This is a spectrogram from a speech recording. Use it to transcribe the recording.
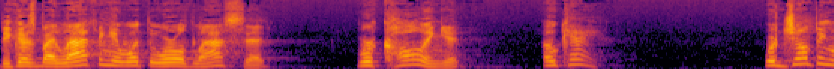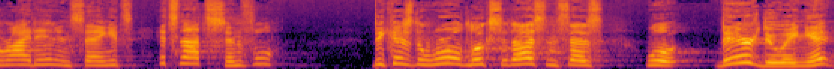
Because by laughing at what the world laughs at, we're calling it okay. We're jumping right in and saying it's, it's not sinful because the world looks at us and says, well, they're doing it,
